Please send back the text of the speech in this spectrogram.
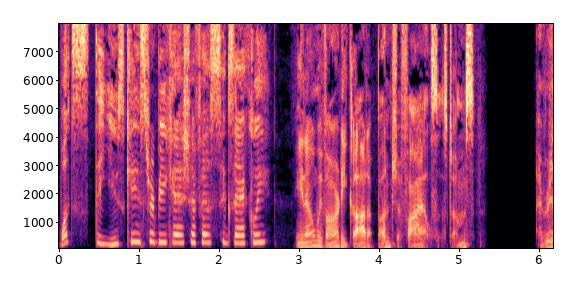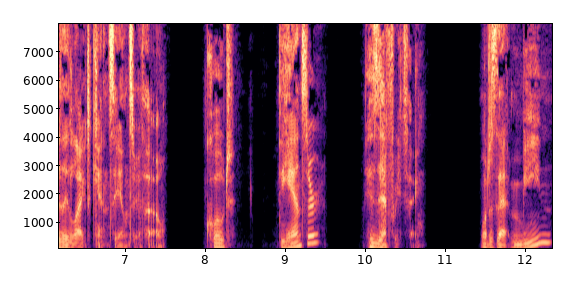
what's the use case for Bcachefs exactly? You know, we've already got a bunch of file systems. I really liked Kent's answer, though. Quote, the answer is everything. What does that mean?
